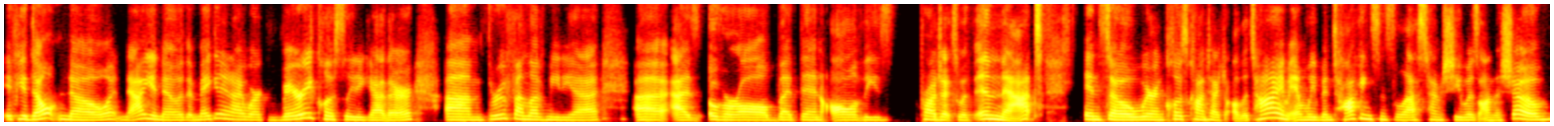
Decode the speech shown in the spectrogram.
if you don't know, now you know that Megan and I work very closely together um, through Fun Love Media uh, as overall, but then all of these projects within that. And so we're in close contact all the time. And we've been talking since the last time she was on the show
